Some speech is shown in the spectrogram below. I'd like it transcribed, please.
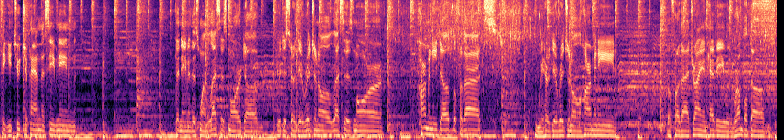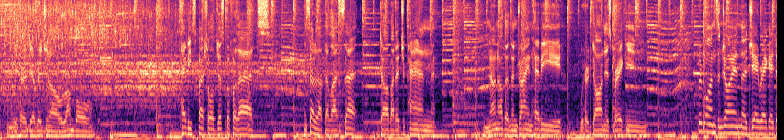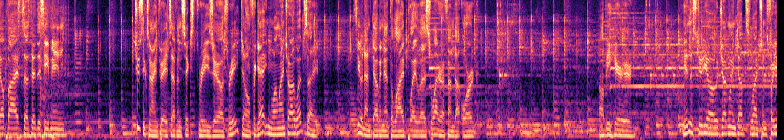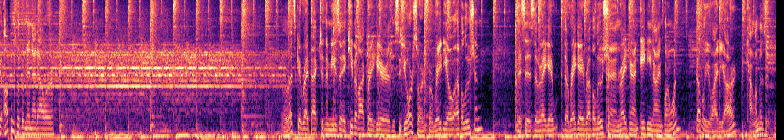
Take you to Japan this evening. The name of this one, Less is More dub. We just heard the original Less is More harmony dub before that. And we heard the original harmony before that, dry and heavy with Rumble dub. And we heard the original Rumble heavy special just before that. And started off that last set, dub out of Japan. None other than dry and heavy. We heard Dawn is Breaking. Everyone's enjoying the J Reggae dub vibes out there this evening. 269 387 Don't forget, you can go online to our website. See what I'm dubbing at the live playlist, widrfm.org. I'll be here in the studio juggling dub selections for you up until the midnight hour. Let's get right back to the music. Keep it locked right here. This is your source for Radio Evolution. This is the Reggae, the Reggae Revolution right here on 89.1 WIDR Kalamazoo.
